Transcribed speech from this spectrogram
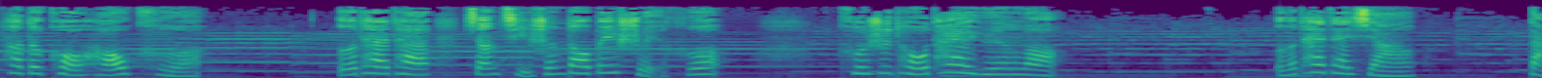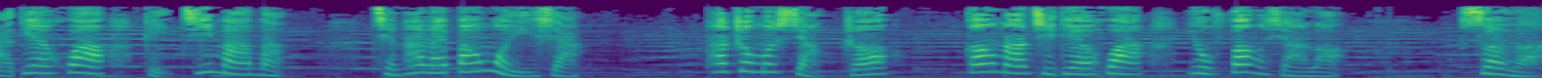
她的口好渴。鹅太太想起身倒杯水喝。可是头太晕了。鹅太太想打电话给鸡妈妈，请她来帮我一下。她这么想着，刚拿起电话又放下了。算了，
